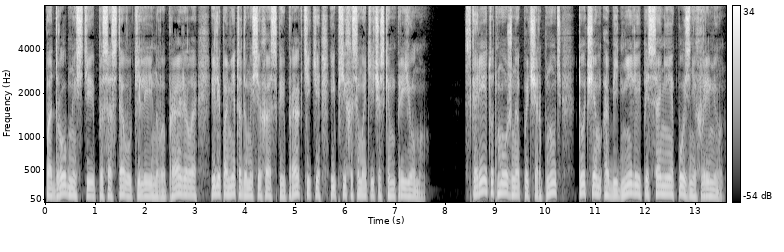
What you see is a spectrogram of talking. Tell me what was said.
подробности по составу келейного правила или по методам исихасской практики и психосоматическим приемам. Скорее тут можно почерпнуть то, чем обеднели писания поздних времен,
